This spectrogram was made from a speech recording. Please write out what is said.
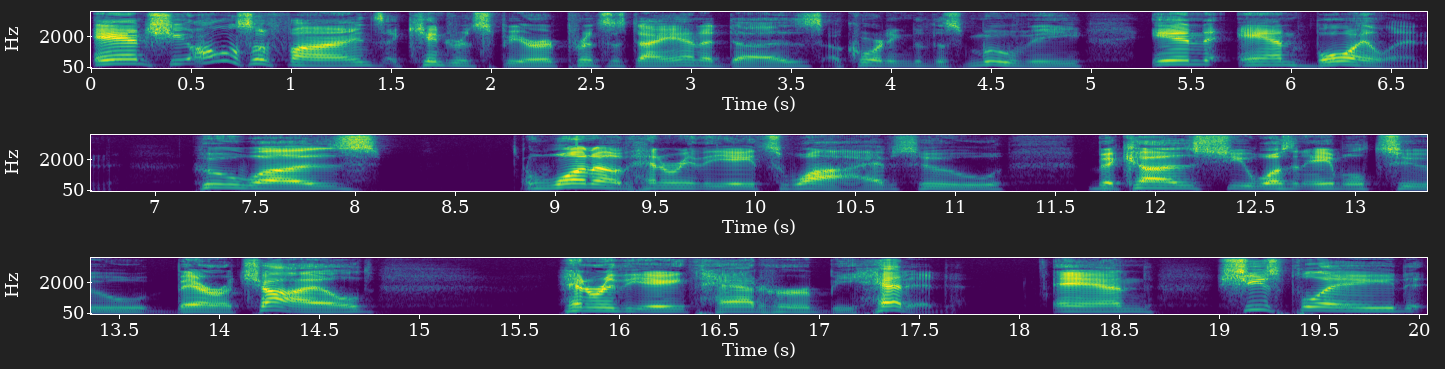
And she also finds a kindred spirit, Princess Diana does, according to this movie, in Anne Boleyn, who was one of Henry VIII's wives, who, because she wasn't able to bear a child, Henry VIII had her beheaded. And she's played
